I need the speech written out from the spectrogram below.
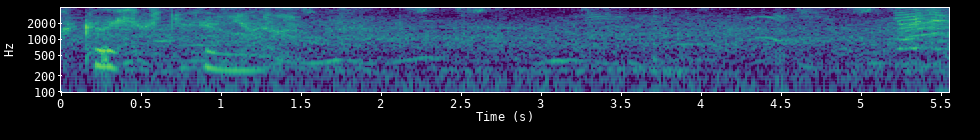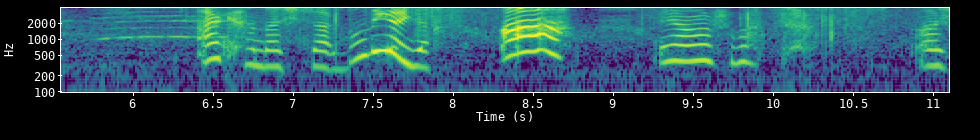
Arkadaşlar göremiyorum. Arkadaşlar buluyor ya. Aa! Ayağım şu battı. Ay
